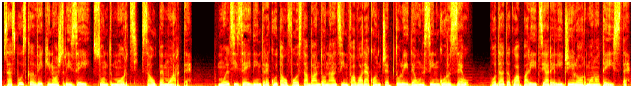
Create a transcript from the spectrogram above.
S-a spus că vechii noștri zei sunt morți sau pe moarte. Mulți zei din trecut au fost abandonați în favoarea conceptului de un singur zeu, odată cu apariția religiilor monoteiste.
